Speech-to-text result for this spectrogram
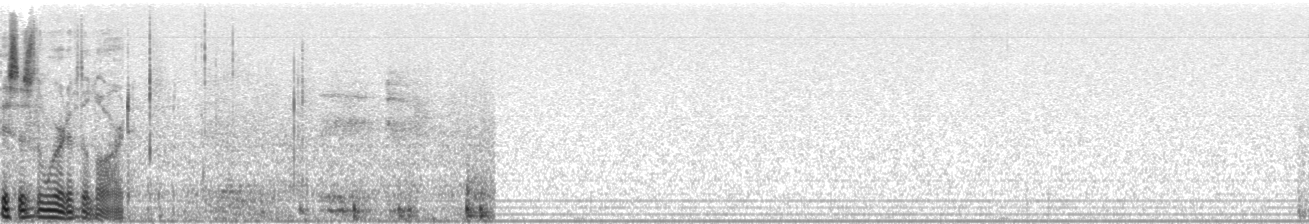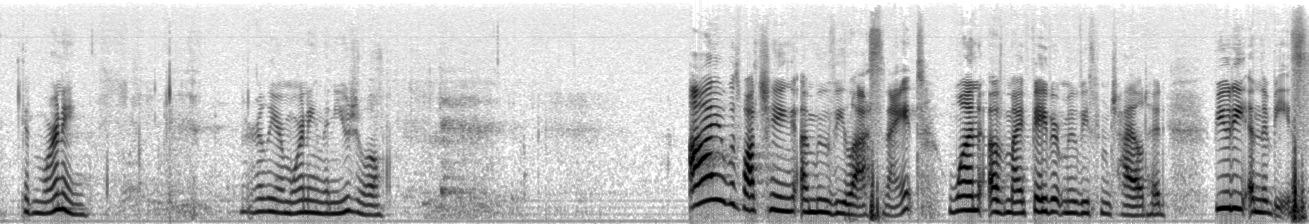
This is the word of the Lord. Good morning. Earlier morning than usual. I was watching a movie last night, one of my favorite movies from childhood, Beauty and the Beast.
